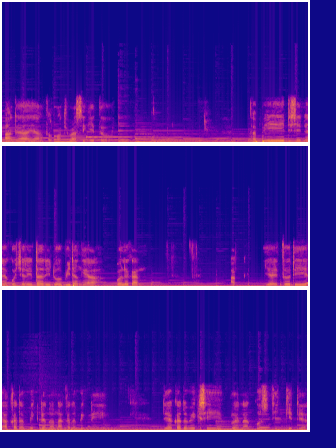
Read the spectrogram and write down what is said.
ada yang termotivasi gitu. Tapi di sini aku cerita di dua bidang ya, boleh kan? Ak yaitu di akademik dan non akademik nih. Di akademik sih plan aku sedikit ya,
